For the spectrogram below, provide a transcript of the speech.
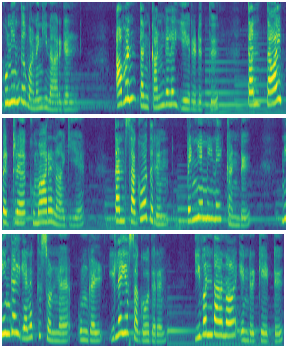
குனிந்து வணங்கினார்கள். அவன் தன் கண்களை ஏறெடுத்து தன் தாய் பெற்ற குமாரனாகிய தன் சகோதரன் பெண்யமீனை கண்டு நீங்கள் எனக்கு சொன்ன உங்கள் இளைய சகோதரன் இவன்தானா? என்று கேட்டு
